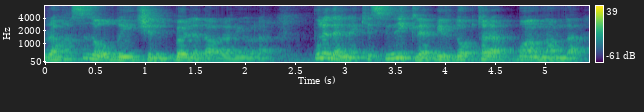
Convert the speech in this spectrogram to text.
rahatsız olduğu için böyle davranıyorlar. Bu nedenle kesinlikle bir doktora bu anlamda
